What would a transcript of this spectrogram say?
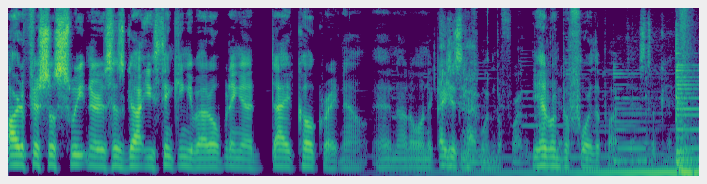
artificial sweeteners has got you thinking about opening a Diet Coke right now. And I don't want to I just had one before. You had one before the podcast. Okay.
